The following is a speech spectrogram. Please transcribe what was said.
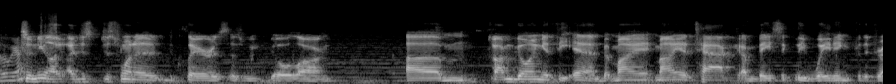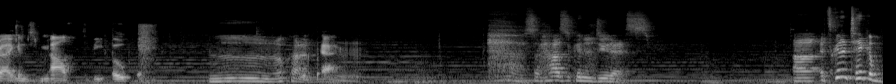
oh yeah. so Neal, I, I just just want to declare as, as we go along. Um, so I'm going at the end, but my my attack, I'm basically waiting for the dragon's mouth to be open. Mm, okay. attack. So how's it gonna do this? Uh, it's gonna take a,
